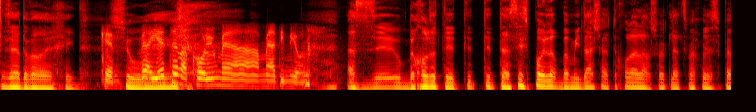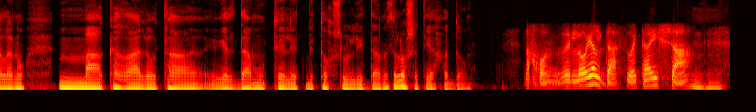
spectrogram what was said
זה הדבר היחיד. כן, שהוא... והיתר הכל מה, מהדמיון. אז אה, בכל זאת, ת, ת, תעשי ספוילר במידה שאת יכולה להרשות לעצמך ולספר לנו מה קרה לאותה ילדה מוטלת בתוך שלולית דם. זה לא שטיח אדום. נכון, זה לא ילדה, זו הייתה אישה mm-hmm.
